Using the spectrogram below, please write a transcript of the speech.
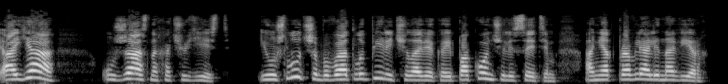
А я ужасно хочу есть, и уж лучше бы вы отлупили человека и покончили с этим, а не отправляли наверх,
